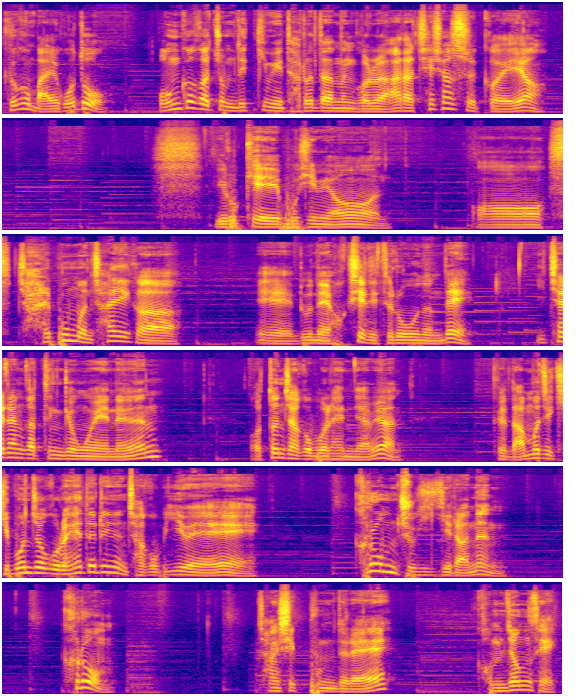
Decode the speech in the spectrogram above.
그거 말고도 뭔가가 좀 느낌이 다르다는 걸 알아채셨을 거예요. 이렇게 보시면 어, 잘 보면 차이가 예, 눈에 확실히 들어오는데 이 차량 같은 경우에는 어떤 작업을 했냐면 그 나머지 기본적으로 해드리는 작업 이외에 크롬 죽이기라는 크롬 장식품들의 검정색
